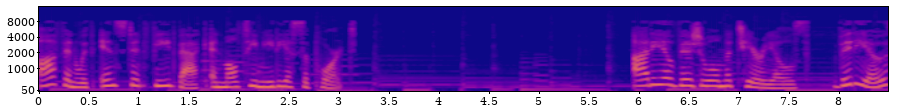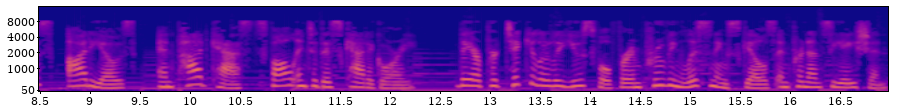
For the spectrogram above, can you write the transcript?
often with instant feedback and multimedia support. Audiovisual materials, videos, audios, and podcasts fall into this category. They are particularly useful for improving listening skills and pronunciation.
